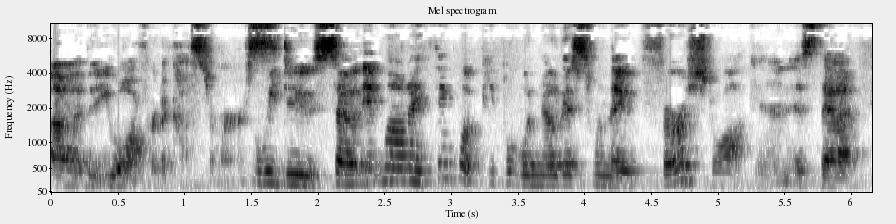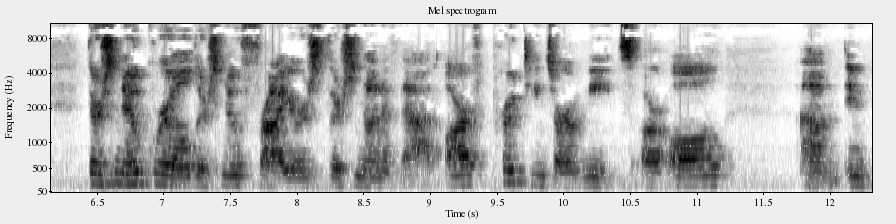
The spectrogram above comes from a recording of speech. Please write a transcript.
uh, that you offer to customers. We do. So, it, well, and I think what people will notice when they first walk in is that there's no grill, there's no fryers, there's none of that. Our proteins, our meats are all um, in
